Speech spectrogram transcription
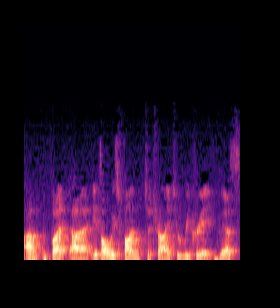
Um, but uh, it's always fun to try to recreate this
